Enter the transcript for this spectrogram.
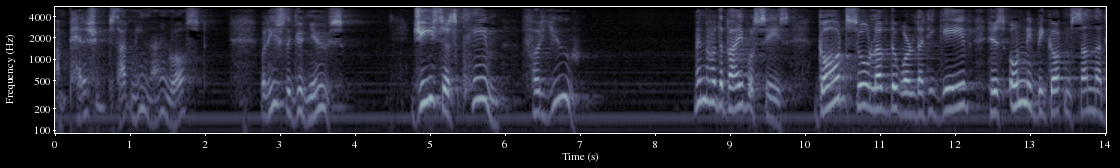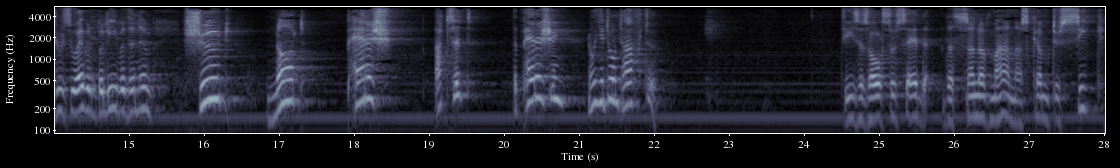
I'm perishing? Does that mean I'm lost? Well, here's the good news Jesus came for you. Remember what the Bible says God so loved the world that he gave his only begotten Son, that whosoever believeth in him should not perish. That's it. The perishing. No, you don't have to. Jesus also said, The Son of Man has come to seek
